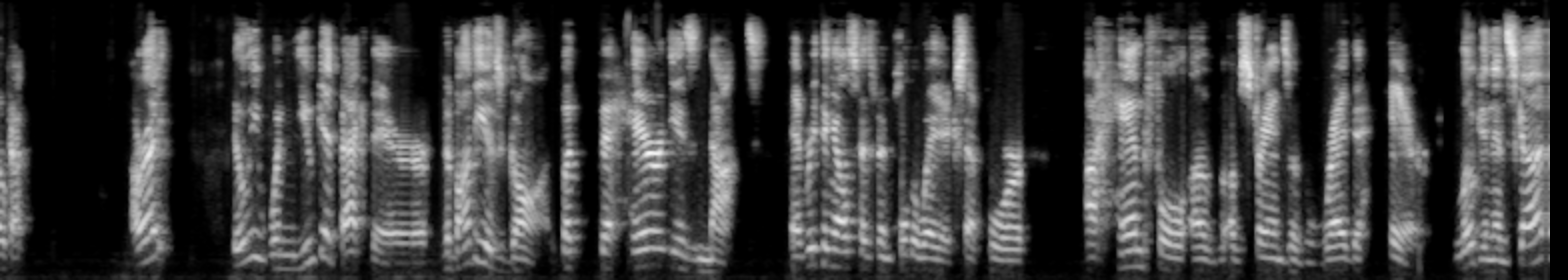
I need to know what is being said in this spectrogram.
Okay. All right. Billy, when you get back there, the body is gone, but the hair is not. Everything else has been pulled away except for a handful of, of strands of red hair. Logan and Scott,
